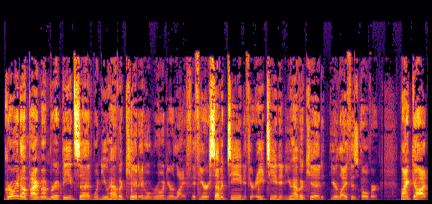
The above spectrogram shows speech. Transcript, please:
Growing up, I remember it being said, when you have a kid, it will ruin your life. If you're 17, if you're 18, and you have a kid, your life is over. My God,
